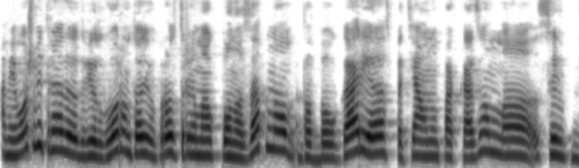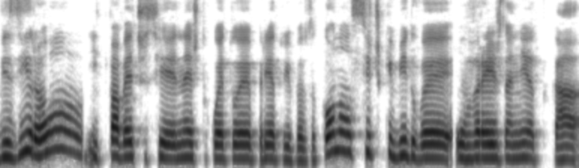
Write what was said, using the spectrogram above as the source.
ами може би трябва да, да ви отговоря на този въпрос, да малко по-назад, но в България, специално пак казвам, а, се визира, и това вече си е нещо, което е прието и в закона, всички видове увреждания, така,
